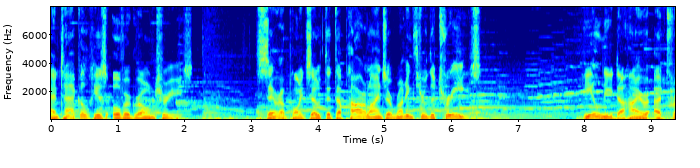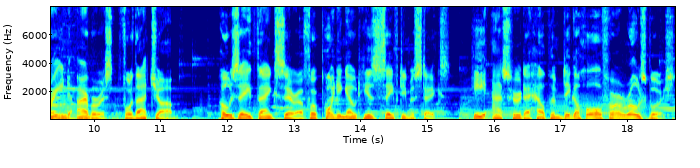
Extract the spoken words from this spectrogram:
and tackle his overgrown trees. Sarah points out that the power lines are running through the trees. He'll need to hire a trained arborist for that job. Jose thanks Sarah for pointing out his safety mistakes. He asks her to help him dig a hole for a rose bush.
